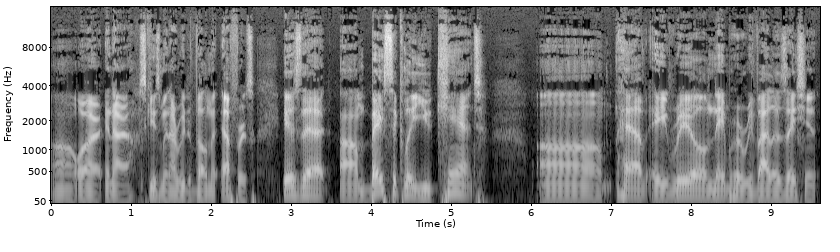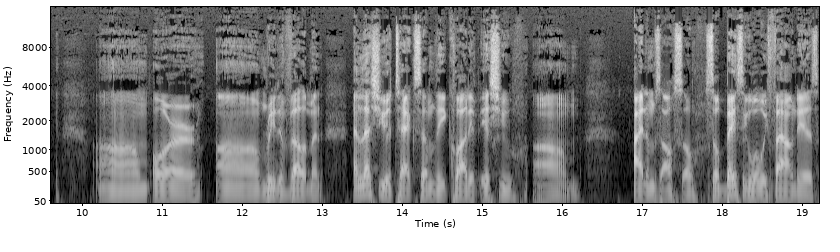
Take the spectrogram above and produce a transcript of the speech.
uh, or in our excuse me, in our redevelopment efforts, is that um, basically you can't um, have a real neighborhood revitalization um, or um, redevelopment unless you attack some of the quality of issue um, items also. So basically, what we found is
